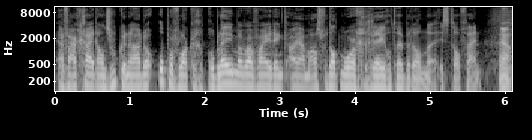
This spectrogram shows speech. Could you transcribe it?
en vaak ga je dan zoeken naar de oppervlakkige problemen waarvan je denkt: oh ja, maar als we dat morgen geregeld hebben, dan is het al fijn. Ja.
